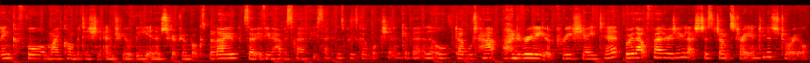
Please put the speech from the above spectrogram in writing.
link for my competition entry will be in the description box below. So if you have a spare few seconds, please go watch it and give it a little double tap. I'd really appreciate it. But without further ado, let's just jump straight into the tutorial.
